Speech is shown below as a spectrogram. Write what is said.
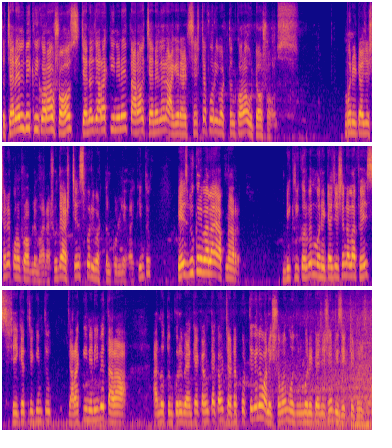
তো চ্যানেল বিক্রি করাও সহজ। চ্যানেল যারা কিনে নেয়, তারাও চ্যানেলের আগের অ্যাডসেন্সটা পরিবর্তন করা, ওটাও সহজ। মনিটাইজেশনে কোনো প্রবলেম হয় না। শুধু অ্যাডসেন্স পরিবর্তন করলে হয়। কিন্তু ফেসবুকের বেলায় আপনার বিক্রি করবেন মনিটাইজেশন আলা পেজ সেই ক্ষেত্রে কিন্তু যারা কিনে নিবে তারা আর নতুন করে bank account account chat up করতে গেলে অনেক সময় মনিটাইজেশন রিজেক্টেড হয়ে যায়।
